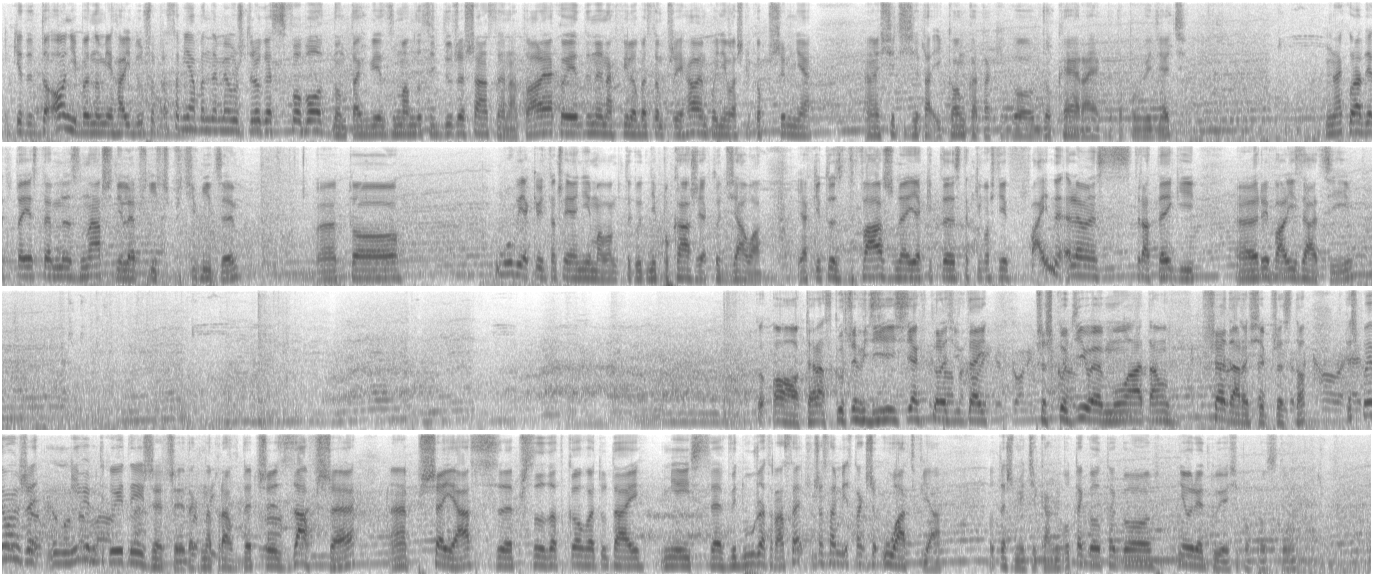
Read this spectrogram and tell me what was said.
I kiedy to oni będą jechali dłuższą trasą, ja będę miał już drogę swobodną, tak więc mam dosyć duże szanse na to. Ale jako jedyny na chwilę obecną przejechałem, ponieważ tylko przy mnie świeci się ta ikonka takiego jokera, jakby to powiedzieć. No akurat ja tutaj jestem znacznie lepszy niż przeciwnicy. E, To mówię, jakiegoś znaczenia nie ma, wam tego nie pokażę jak to działa, jakie to jest ważne, jaki to jest taki właśnie fajny element strategii e, rywalizacji. O, teraz kurczę widzieliście jak koleś mi tutaj przeszkodziłem mu, a tam przedarł się przez to. Też powiem wam, że nie wiem tylko jednej rzeczy tak naprawdę, czy zawsze e, przejazd e, przez dodatkowe tutaj miejsce wydłuża trasę, czy czasami jest tak, że ułatwia. To też mnie ciekawi, bo tego, tego nie orientuję się po prostu.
